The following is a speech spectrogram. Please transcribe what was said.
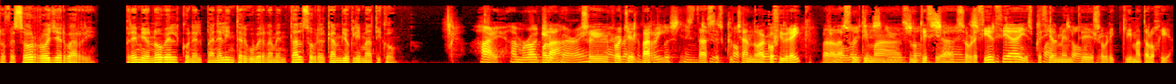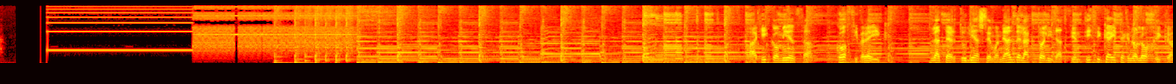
Profesor Roger Barry, Premio Nobel con el Panel Intergubernamental sobre el Cambio Climático. Hola, soy Roger Barry. Estás escuchando a Coffee Break para las últimas noticias sobre ciencia y especialmente sobre climatología. Aquí comienza Coffee Break, la tertulia semanal de la actualidad científica y tecnológica.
